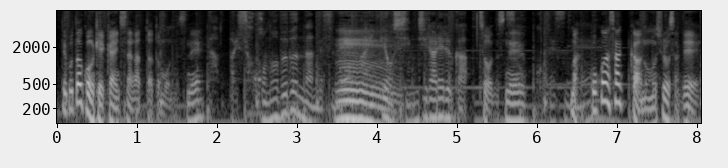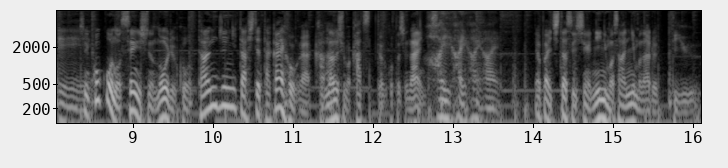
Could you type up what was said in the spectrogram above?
ってことはこの結果につながったと思うんですね。やっぱりそこの部分なんですね。相手を信じられるか。そうですね。ここですね。まあここはサッカーの面白さで、えー、個々の選手の能力を単純に足して高い方が必ずしも勝つってことじゃないんです、はいはいはいはい。やっぱり1たす1が2にも3にもなるっていう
